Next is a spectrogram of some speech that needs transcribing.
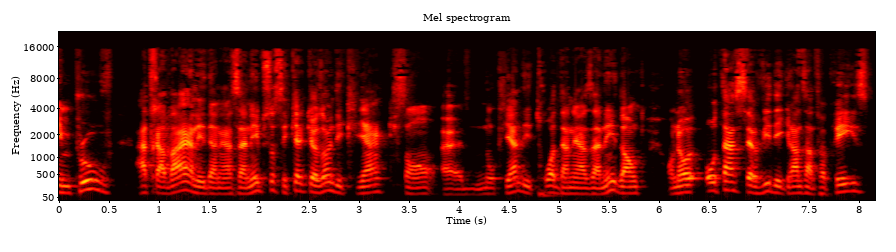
Improve à travers les dernières années. Puis ça, c'est quelques-uns des clients qui sont euh, nos clients des trois dernières années. Donc, on a autant servi des grandes entreprises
